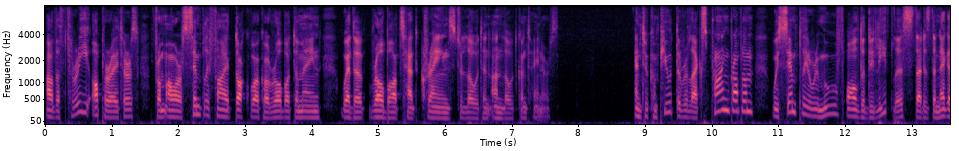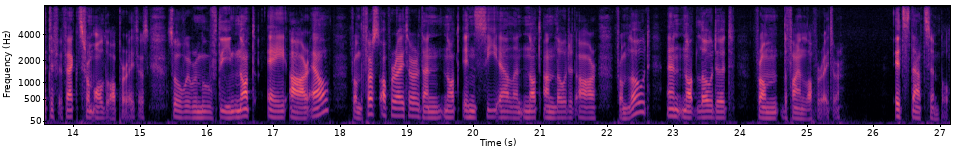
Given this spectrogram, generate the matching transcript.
are the three operators from our simplified dockworker robot domain where the robots had cranes to load and unload containers. And to compute the relaxed planning problem, we simply remove all the delete lists, that is the negative effects from all the operators. So we remove the not ARL from the first operator, then not in CL and not unloaded R from load, and not loaded from the final operator. It's that simple.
